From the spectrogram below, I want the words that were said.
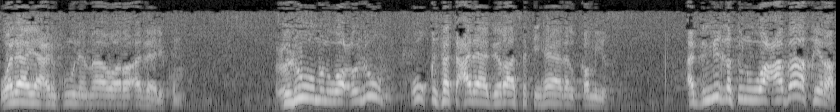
ولا يعرفون ما وراء ذلكم. علوم وعلوم أوقفت على دراسة هذا القميص. أدمغة وعباقرة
